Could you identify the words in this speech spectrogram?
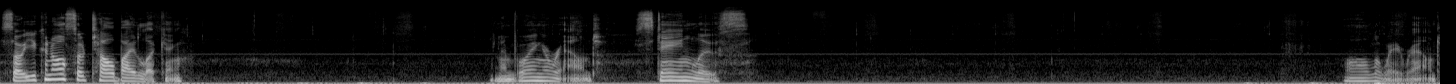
So you can also tell by looking. And I'm going around, staying loose. All the way around.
